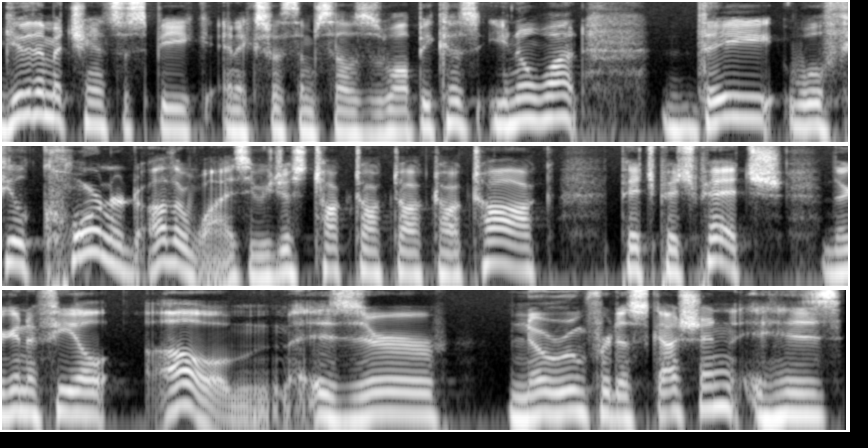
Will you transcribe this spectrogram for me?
Give them a chance to speak and express themselves as well because you know what? They will feel cornered otherwise. If you just talk, talk, talk, talk, talk, pitch, pitch, pitch, they're going to feel, oh, is there no room for discussion? Is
